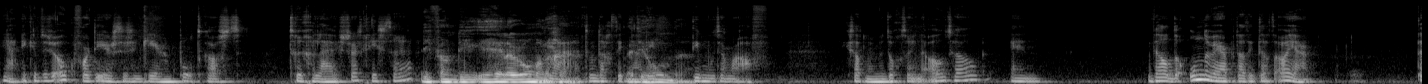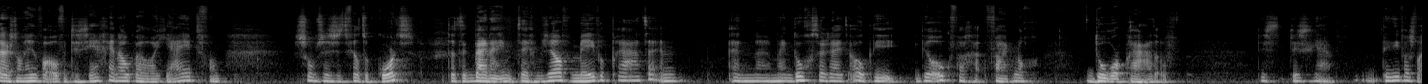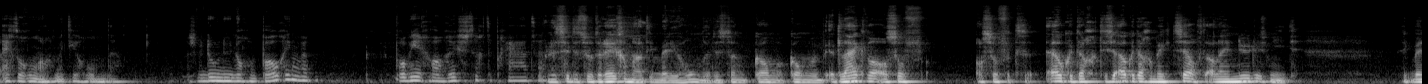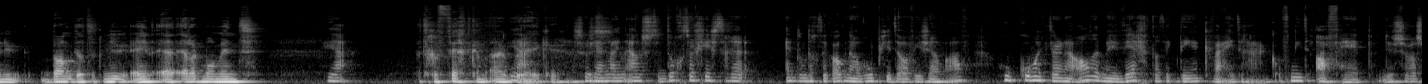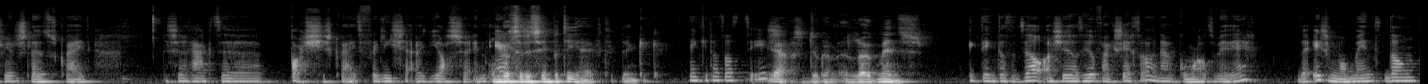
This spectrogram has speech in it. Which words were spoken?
Ja, ik heb dus ook voor het eerst eens een keer een podcast teruggeluisterd gisteren. Die van die hele rommelige. Ja, toen dacht ik, met nou, die honden. die moet er maar af. Ik zat met mijn dochter in de auto en wel de onderwerpen dat ik dacht, oh ja, daar is nog heel veel over te zeggen. En ook wel wat jij hebt van, soms is het veel te kort. Dat ik bijna in- tegen mezelf mee wil praten. En, en eh, mijn dochter zei het ook, die wil ook va- vaak nog doorpraten. Of, dus, dus ja, die was wel echt rommelig met die honden. Dus we doen nu nog een poging. We proberen gewoon rustig te praten. Er zit een soort regelmaat in bij die honden. Dus dan komen, komen we... Het lijkt wel alsof, alsof het elke dag... Het is elke dag een beetje hetzelfde. Alleen nu dus niet. Ik ben nu bang dat het nu een, elk moment Ja, het gevecht kan uitbreken. Zo zei mijn oudste dochter gisteren. En toen dacht ik ook, nou roep je het over jezelf af. Hoe kom ik er nou altijd mee weg dat ik dingen kwijtraak of niet af heb? Dus ze was weer de sleutels kwijt. Ze raakte pasjes kwijt, verliezen uit jassen. En Omdat ze de sympathie heeft, denk ik. Denk je dat dat het is? Ja, ze is natuurlijk een, een leuk mens. Ik denk dat het wel, als je dat heel vaak zegt, oh nou, ik kom er altijd mee weg. Er is een moment, dan,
